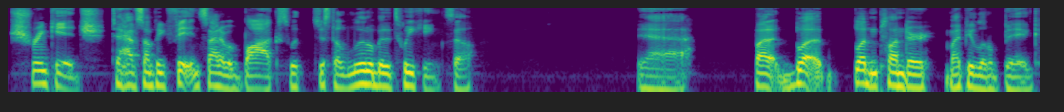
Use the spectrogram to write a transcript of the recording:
shrinkage to have something fit inside of a box with just a little bit of tweaking. So yeah, but blood blood and plunder might be a little big.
